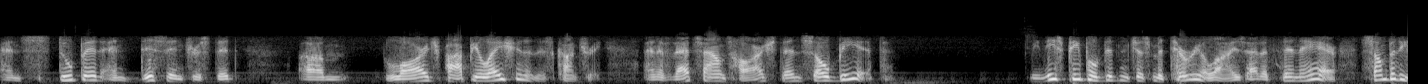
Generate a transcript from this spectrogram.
and stupid and disinterested um, large population in this country. And if that sounds harsh, then so be it. I mean, these people didn't just materialize out of thin air. Somebody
